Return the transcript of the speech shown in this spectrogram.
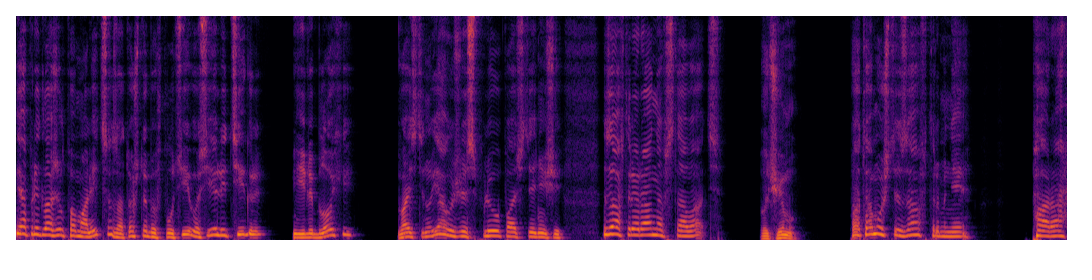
Я предложил помолиться за то, чтобы в пути его съели тигры или блохи. Воистину, я уже сплю, почтеннейший. Завтра рано вставать. Почему? Потому что завтра мне пора.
